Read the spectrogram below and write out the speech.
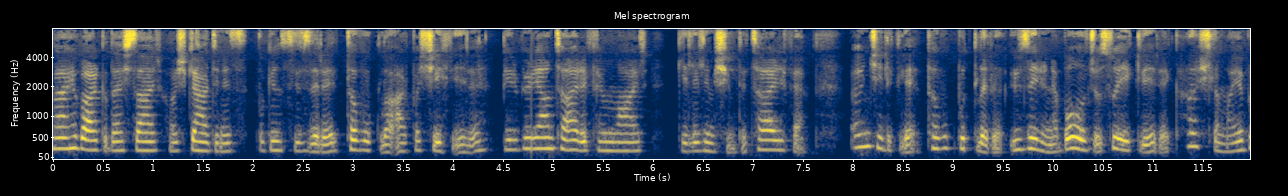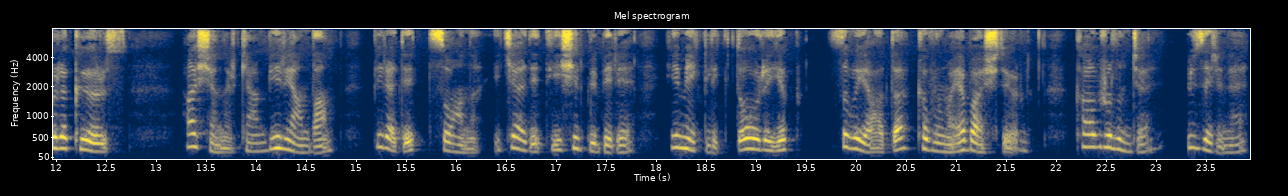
Merhaba arkadaşlar, hoş geldiniz. Bugün sizlere tavukla arpa şehriyeli bir büryan tarifim var. Gelelim şimdi tarife. Öncelikle tavuk butları üzerine bolca su ekleyerek haşlamaya bırakıyoruz. Haşlanırken bir yandan bir adet soğanı, iki adet yeşil biberi yemeklik doğrayıp sıvı yağda kavurmaya başlıyorum. Kavrulunca üzerine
